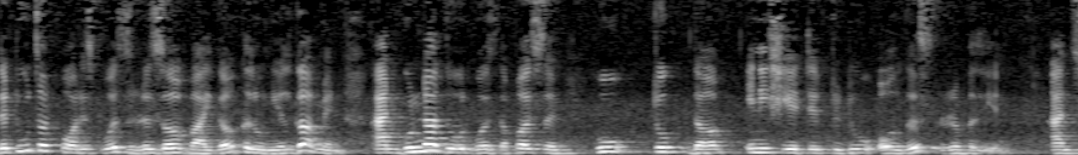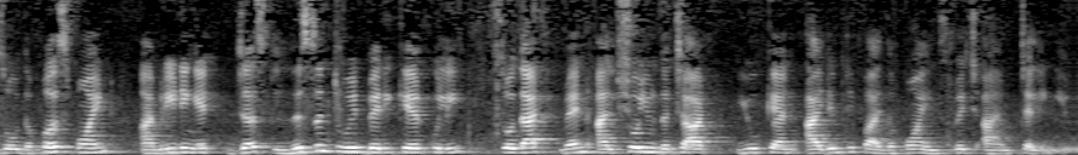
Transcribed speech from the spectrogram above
the two-third forest was reserved by the colonial government and Gunda Dhur was the person who took the initiative to do all this rebellion. And so the first point, I'm reading it, just listen to it very carefully so that when I'll show you the chart, you can identify the points which I am telling you.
